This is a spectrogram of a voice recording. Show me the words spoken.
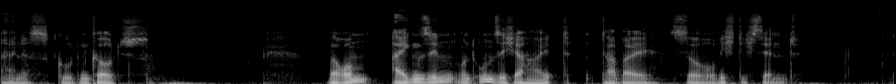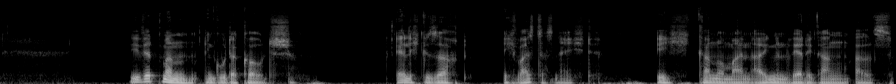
eines guten Coaches. Warum Eigensinn und Unsicherheit dabei so wichtig sind. Wie wird man ein guter Coach? Ehrlich gesagt, ich weiß das nicht. Ich kann nur meinen eigenen Werdegang als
